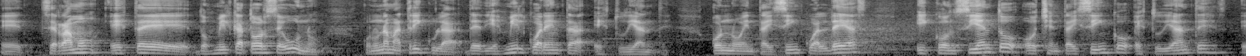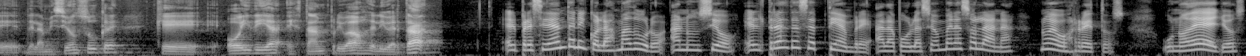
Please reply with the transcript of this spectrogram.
eh, cerramos este 2014-1 con una matrícula de 10.040 estudiantes, con 95 aldeas y con 185 estudiantes eh, de la misión Sucre que hoy día están privados de libertad. El presidente Nicolás Maduro anunció el 3 de septiembre a la población venezolana nuevos retos. Uno de ellos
